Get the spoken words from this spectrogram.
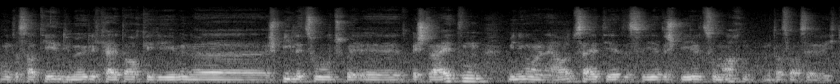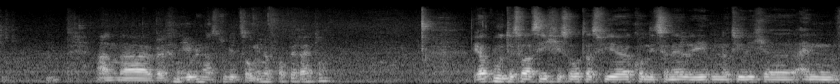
Und das hat jedem die Möglichkeit auch gegeben, Spiele zu bestreiten, Minimum eine Halbzeit jedes, jedes Spiel zu machen. Und das war sehr wichtig. An welchen Hebeln hast du gezogen in der Vorbereitung? Ja gut, es war sicher so, dass wir konditionell eben natürlich äh, einen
